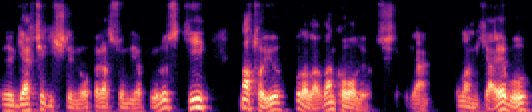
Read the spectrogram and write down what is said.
e, gerçek işlemi, operasyonu yapıyoruz ki NATO'yu buralardan kovalıyoruz işte. Yani olan hikaye bu.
